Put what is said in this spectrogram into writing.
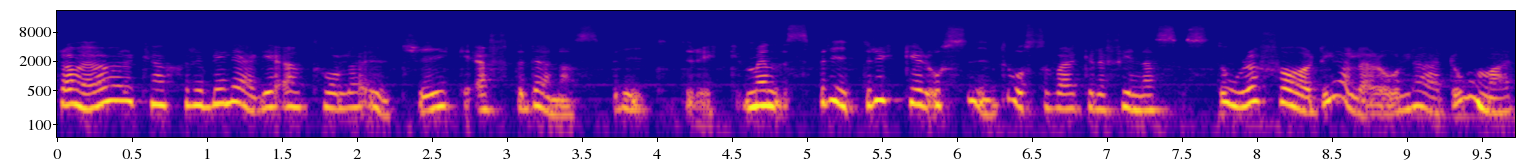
framöver kanske det blir läge att hålla utkik efter denna spritdryck. Men spritdrycker åsido så verkar det finnas stora fördelar och lärdomar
